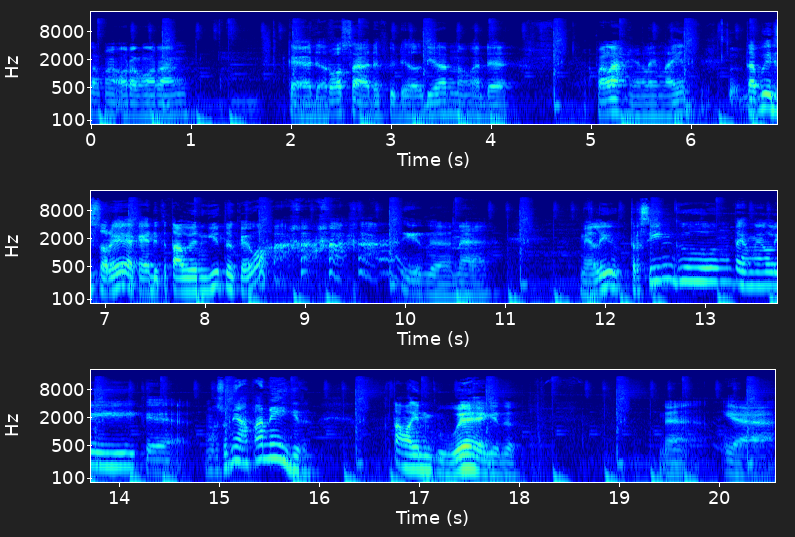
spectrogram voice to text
sama orang-orang kayak ada Rosa, ada Fidel Diano, ada apalah yang lain-lain. Tapi di story ya kayak diketawain gitu kayak wah gitu. Nah, Meli tersinggung teh Meli kayak maksudnya apa nih gitu. Ketawain gue gitu. Nah, ya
